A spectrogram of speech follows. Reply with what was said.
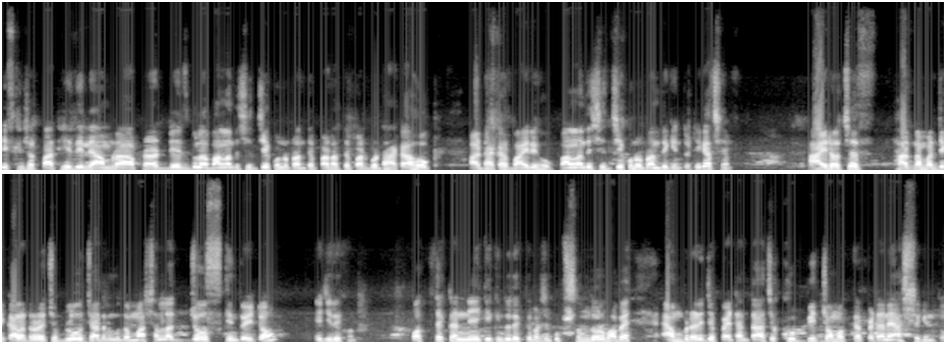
স্ক্রিনশট পাঠিয়ে দিলে আমরা আপনার ড্রেসগুলো বাংলাদেশের যে কোনো প্রান্তে পাঠাতে পারব। ঢাকা হোক আর ঢাকার বাইরে হোক, বাংলাদেশের যে কোনো প্রান্তে কিন্তু, ঠিক আছে? আর এটা হচ্ছে থার্ড নাম্বার যে কালারটা রয়েছে ব্লু চার্টের মধ্যে মাসাল্লাহ জোস কিন্তু এটাও এই যে দেখুন, প্রত্যেকটা নেকে কিন্তু দেখতে পাচ্ছেন খুব সুন্দরভাবে এমব্রয়ডারি যে প্যাটার্নটা আছে, খুবই চমৎকার প্যাটার্নে আসছে কিন্তু।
